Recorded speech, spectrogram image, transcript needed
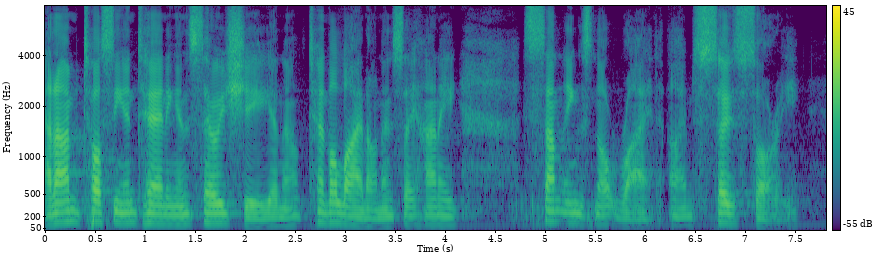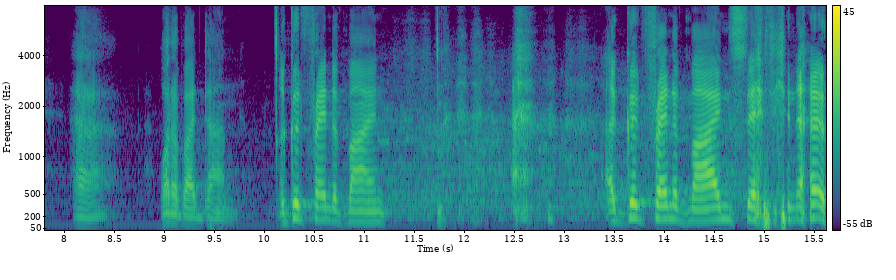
And I'm tossing and turning, and so is she. And I'll turn the light on and say, honey, something's not right. I'm so sorry. Uh, what have I done? A good friend of mine. a good friend of mine said, you know,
